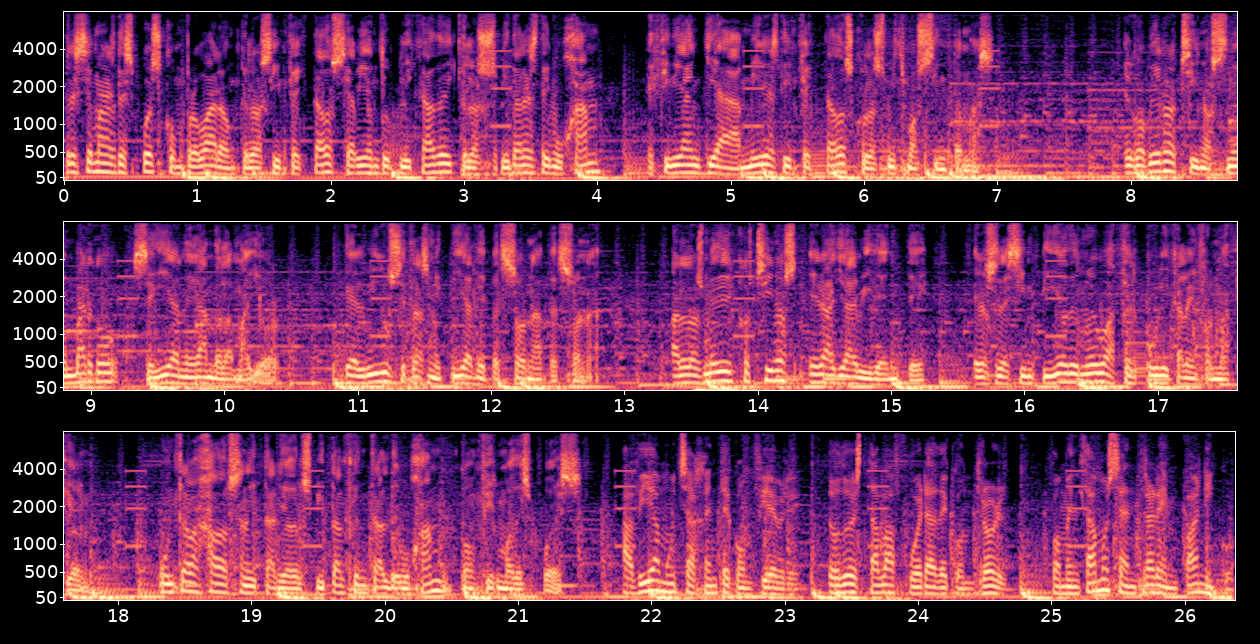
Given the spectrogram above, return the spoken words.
tres semanas después comprobaron que los infectados se habían duplicado y que los hospitales de Wuhan recibían ya a miles de infectados con los mismos síntomas. El gobierno chino, sin embargo, seguía negando la mayor, que el virus se transmitía de persona a persona. Para los médicos chinos era ya evidente, pero se les impidió de nuevo hacer pública la información. Un trabajador sanitario del Hospital Central de Wuhan confirmó después. Había mucha gente con fiebre, todo estaba fuera de control. Comenzamos a entrar en pánico,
